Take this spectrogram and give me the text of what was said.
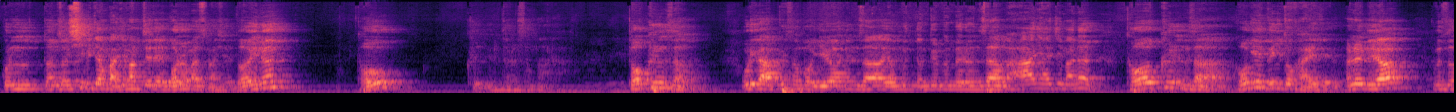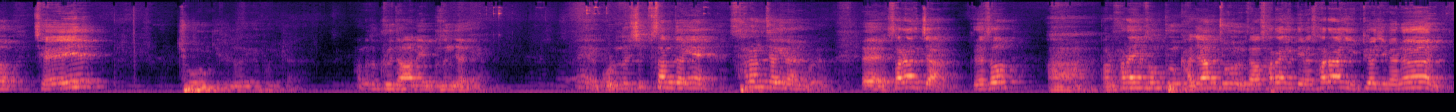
고린도서 12장 마지막 절에 뭐를 말씀하셔요? 너희는 더욱 큰 은사를 삼아라. 더 큰 은사. 우리가 앞에서 뭐 예언 은사, 연결분별 은사 많이 하지만은 더 큰 은사. 거기에 눈이 더 가야 돼요. 할렐루야. 그래서 제일 좋은 길을 너에게 보리라. 하면서 그 다음에 무슨 장이에요? 예, 고린도 13장에 사랑장이라는 거예요. 예, 사랑장. 그래서 아, 바로 하나님 성품 가장 좋은 은사가 사랑이기 때문에 사랑이 입혀지면은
